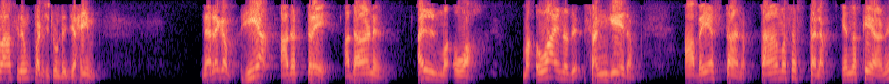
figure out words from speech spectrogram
ക്ലാസ്സിലും പഠിച്ചിട്ടുണ്ട് ജഹീം. നരകം ഹിയ അതത്രേ അതാണ് അൽ മഅവ മഅവ എന്നത് സങ്കേതം അഭയസ്ഥാനം താമസ സ്ഥലം എന്നൊക്കെയാണ്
